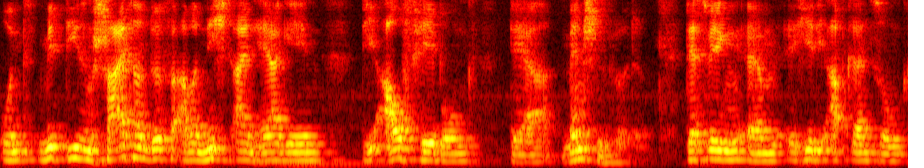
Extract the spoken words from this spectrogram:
Und mit diesem Scheitern dürfe aber nicht einhergehen die Aufhebung der Menschenwürde. Deswegen ähm, hier die Abgrenzung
